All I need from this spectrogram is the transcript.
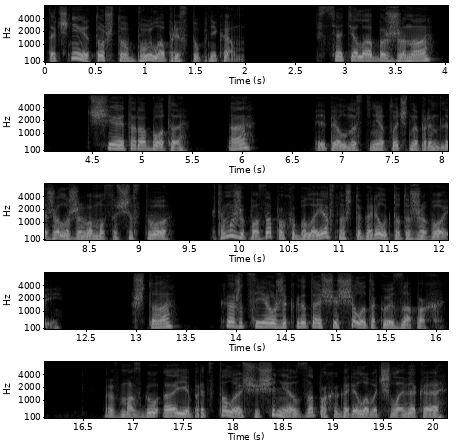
Точнее, то, что было преступником. Всё тело обожжено? Чья это работа? А? Пепел на стене точно принадлежал живому существу. К тому же по запаху было ясно, что горел кто-то живой. Что? Кажется, я уже когда-то ощущала такой запах. В мозгу Аи предстало ощущение запаха горелого человека,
